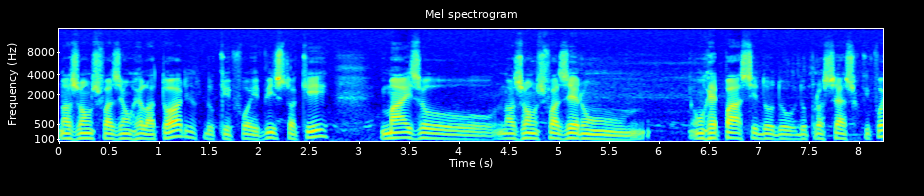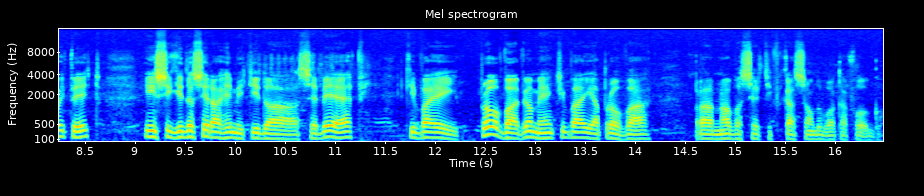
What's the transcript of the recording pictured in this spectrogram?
nós vamos fazer um relatório do que foi visto aqui, mas o, nós vamos fazer um, um repasse do, do, do processo que foi feito e em seguida será remetido à CBF, que vai provavelmente vai aprovar para a nova certificação do Botafogo.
